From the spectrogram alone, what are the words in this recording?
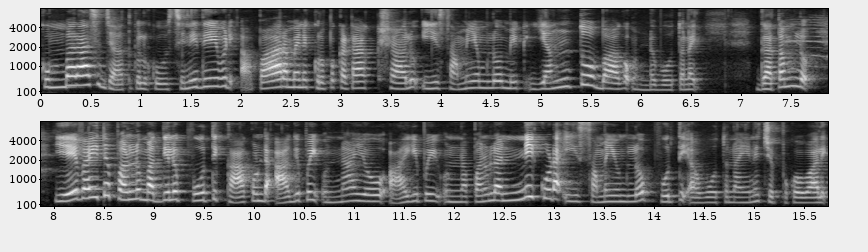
కుంభరాశి జాతకులకు శనిదేవుడి అపారమైన కృప కటాక్షాలు ఈ సమయంలో మీకు ఎంతో బాగా ఉండబోతున్నాయి. గతంలో ఏవైతే పనులు మధ్యలో పూర్తి కాకుండా ఆగిపోయి ఉన్నాయో ఆగిపోయి ఉన్న పనులన్నీ కూడా ఈ సమయంలో పూర్తి అవబోతున్నాయని చెప్పుకోవాలి.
